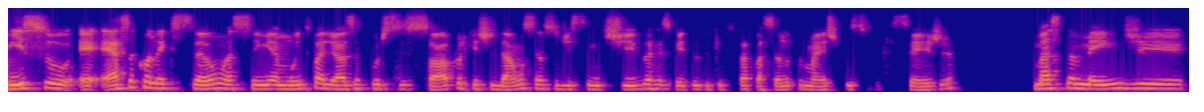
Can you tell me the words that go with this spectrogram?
isso é, essa conexão assim é muito valiosa por si só porque te dá um senso de sentido a respeito do que tu está passando, por mais difícil que seja, mas também de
